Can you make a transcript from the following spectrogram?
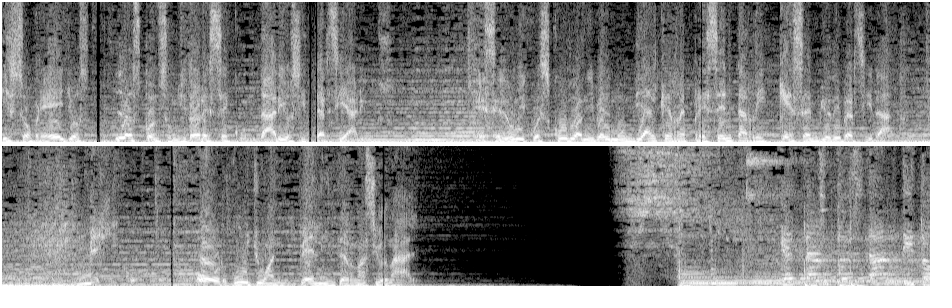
y sobre ellos los consumidores secundarios y terciarios. Es el único escudo a nivel mundial que representa riqueza en biodiversidad. México, orgullo a nivel internacional. ¿Qué tanto es tantito?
